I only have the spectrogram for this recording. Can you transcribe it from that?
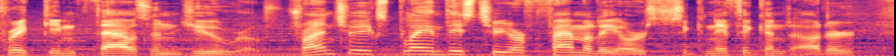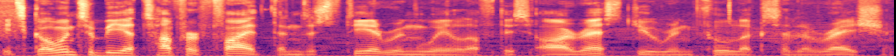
freaking thousand euros. Trying to explain this to your family or significant other, it's going to be a tougher fight than the steering wheel of this RS during full acceleration.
